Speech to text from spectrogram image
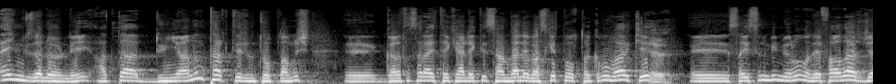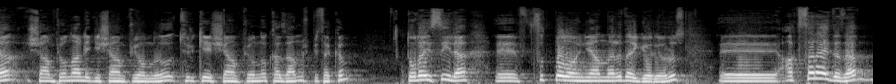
en güzel örneği hatta dünyanın takdirini toplamış e, Galatasaray tekerlekli sandalye basketbol takımı var ki Evet. e, sayısını bilmiyorum ama defalarca Şampiyonlar Ligi şampiyonluğu, Türkiye şampiyonluğu kazanmış bir takım. Dolayısıyla e, futbol oynayanları da görüyoruz. E, Aksaray'da da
